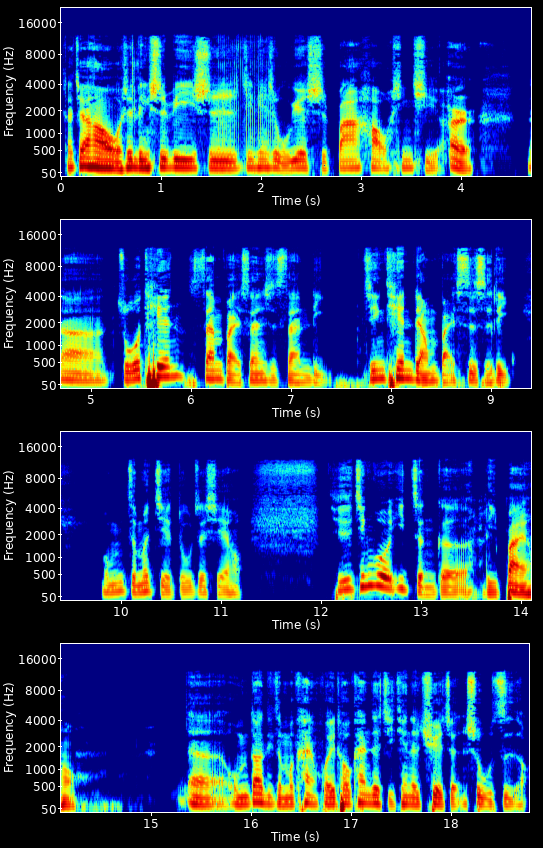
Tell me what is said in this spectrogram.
大家好，我是林氏璧医师。今天是五月十八号，星期二。那昨天三百三十三例，今天两百四十例。我们怎么解读这些？哈，其实经过一整个礼拜，哈，呃，我们到底怎么看？回头看这几天的确诊数字哦，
